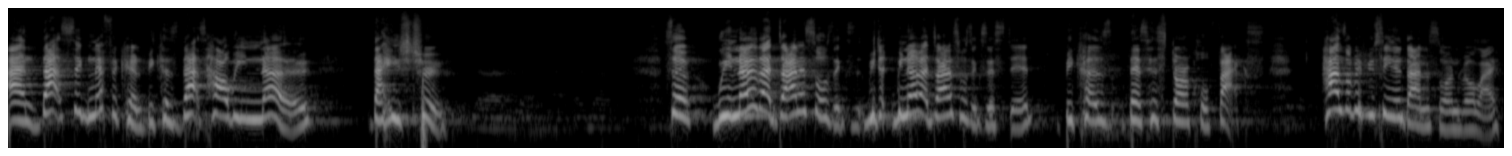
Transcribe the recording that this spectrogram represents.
And that's significant because that's how we know that he's true. So we know that dinosaurs ex- we, d- we know that dinosaurs existed because there's historical facts. Hands up if you've seen a dinosaur in real life.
